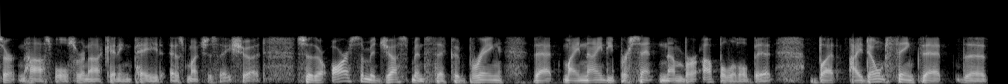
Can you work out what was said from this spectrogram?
certain hospitals were not getting paid as much as they should. So there are some adjustments that could bring that my 90% number up a little bit, but I don't think that the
